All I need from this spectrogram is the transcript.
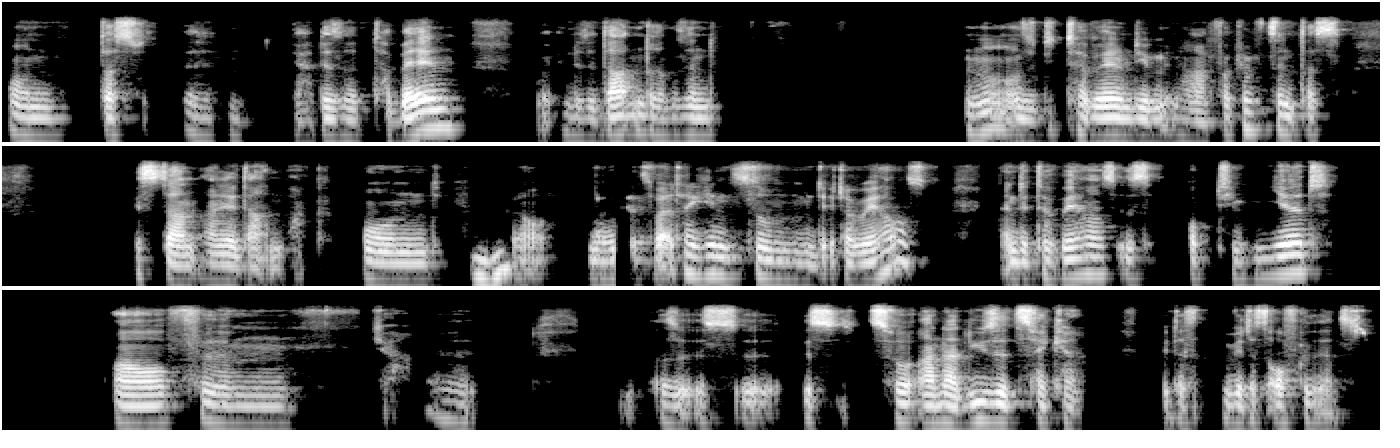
Und das, äh, ja, diese Tabellen, wo eben diese Daten drin sind, ne, also die Tabellen, die miteinander verknüpft sind, das ist dann eine Datenbank. Und mhm. genau, wenn wir jetzt weitergehen zum Data Warehouse. Ein Data Warehouse ist optimiert auf, ähm, ja, äh, also ist, äh, ist zur Analysezwecke wird das, wird das aufgesetzt.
